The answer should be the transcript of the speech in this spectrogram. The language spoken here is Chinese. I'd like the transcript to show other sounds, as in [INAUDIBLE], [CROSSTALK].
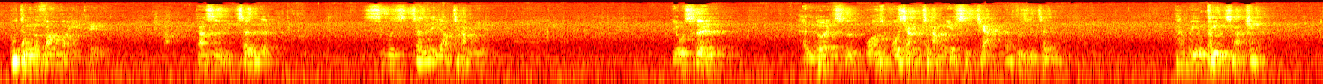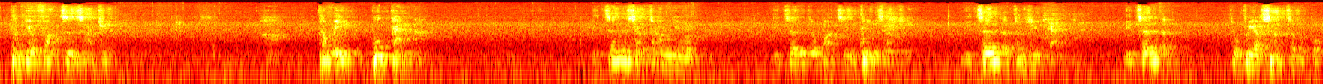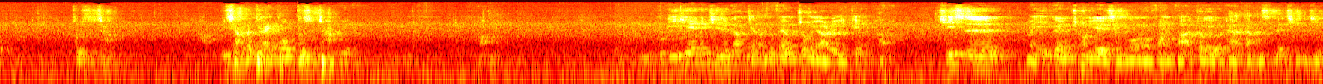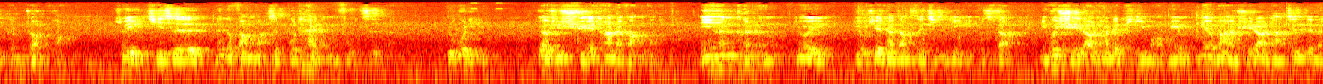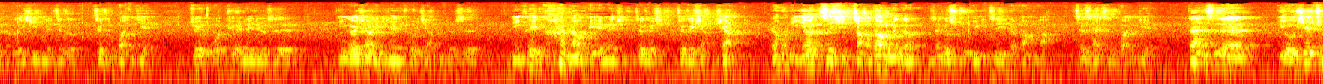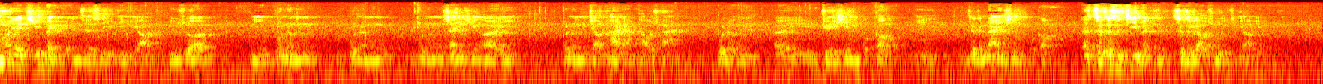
不同的方法也可以，好，但是你真的是不是真的要创业？有些人，很多人是我我想创业是假的，不是真的。他没有拼下去，他没有放置下去，啊，他没。真的想创业吗？你真的把自己拼上去，你真的出去干，你真的就不要想这么多，就是创。好，你想的太多不是创业。好，李先生其实刚讲的是非常重要的一点哈。其实每一个人创业成功的方法都有他当时的情境跟状况，所以其实那个方法是不太能复制的。如果你要去学他的方法，你很可能因为有些他当时的情境你不知道，你会学到他的皮毛，没有没有办法学到他真正的核心的这个这个关键。所以我觉得就是应该像以前所讲，就是你可以看到别人的这个这个想象，然后你要自己找到那个那个属于你自己的方法，这才是关键。但是呢。有些创业基本原则是一定要的，比如说你不能不能不能三心二意，不能脚踏两条船，不能呃决心不够，这个耐心不够，那这个是基本这个要素一定要有。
